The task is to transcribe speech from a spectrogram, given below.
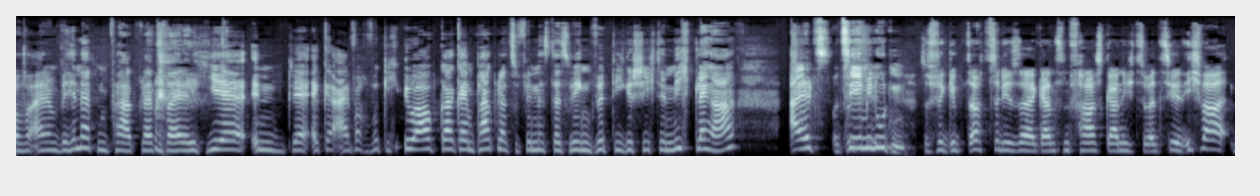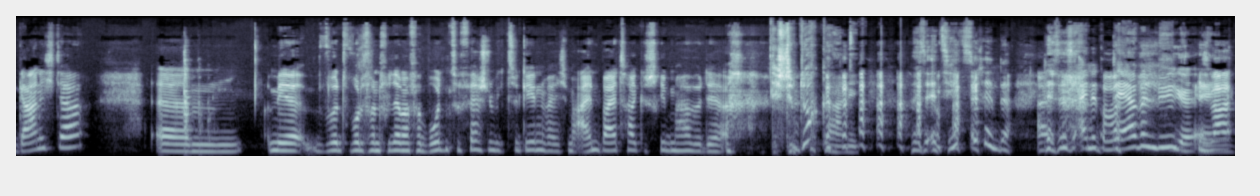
auf einem Behindertenparkplatz, weil hier in der Ecke einfach wirklich überhaupt gar kein Parkplatz zu finden ist. Deswegen wird die Geschichte nicht länger als Und so zehn viel- Minuten. So viel gibt es auch zu dieser ganzen Farce gar nicht zu erzählen. Ich war gar nicht da. Ähm, mir wird, wurde von Frieda mal verboten, zur Fashion Week zu gehen, weil ich mal einen Beitrag geschrieben habe, der. Das stimmt doch gar nicht. Was erzählst du denn da? Das ist eine Aber derbe Lüge. Ey. Ich war,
